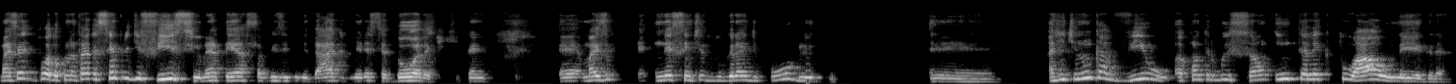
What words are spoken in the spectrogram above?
Mas, é, pô, documentário é sempre difícil né, ter essa visibilidade merecedora que, que tem. É, mas, nesse sentido do grande público, é, a gente nunca viu a contribuição intelectual negra.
